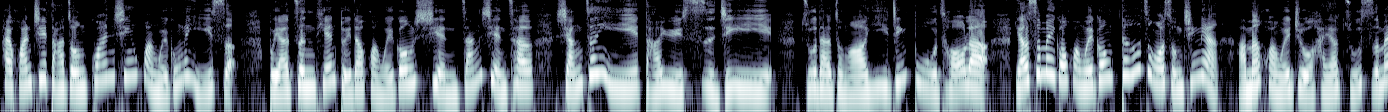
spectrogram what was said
还唤起大众关心环卫工的意识。不要整天对待环卫工嫌脏嫌丑，象征意义大于实际意义。做到这个已经不错了。要是每个环卫工都这么送清凉，俺们环卫局还要做事吗？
